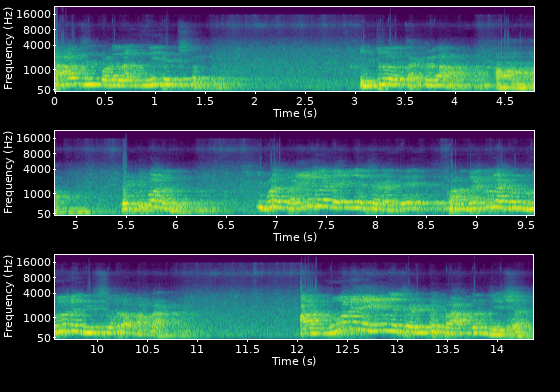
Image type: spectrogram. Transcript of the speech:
కావాల్సిన కొడలు అన్నీ తెచ్చుకోండి ఇంట్లో చక్కగా పెట్టుకోండి ఇప్పుడు దైవజనుడు ఏం చేశాడంటే తన దగ్గర ఉన్నటువంటి నూనె తీసుకుని రమ్మన్నాడు. ఆ నూనెను ఏం చేశాడంటే ప్రార్థన చేశాడు.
